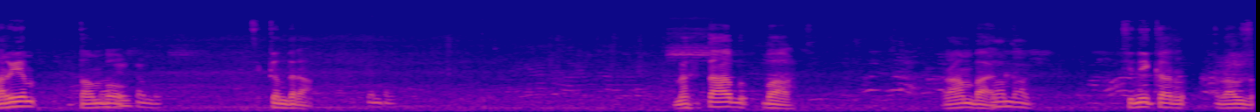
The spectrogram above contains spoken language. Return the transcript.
Mariam tomb Sikandra. Mehtab Bagh Rambagh. ചിനിക്കർ റൗസ.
